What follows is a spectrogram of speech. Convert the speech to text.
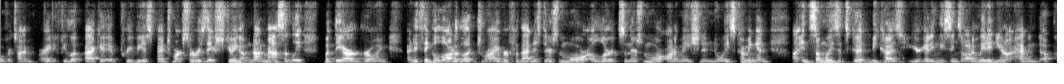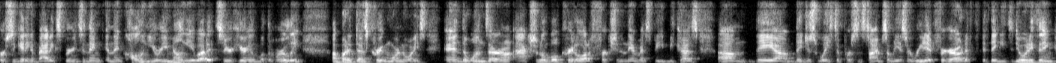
over time. Right? If you look back at, at, previous benchmark surveys, they're skewing up, not massively, but they are growing. And I think a lot of the driver for that is there's more alerts and there's more automation and noise coming in. Uh, in some ways, it's good because you're getting these things automated. You're not having a person getting a bad experience and then and then calling you or emailing you about it, so you're hearing about them early uh, but it does create more noise. And the ones that are not actionable create a lot of friction in the MSP because um, they um, they just waste a person's time. Somebody has to read it, figure out if, if they need to do anything,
